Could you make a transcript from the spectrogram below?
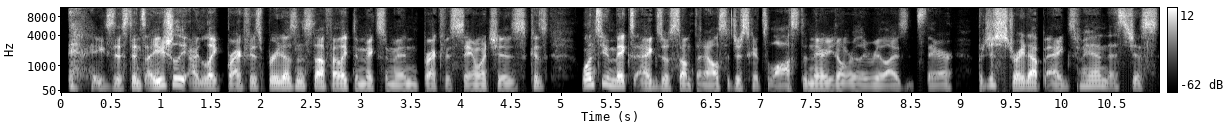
existence. I usually I like breakfast burritos and stuff. I like to mix them in breakfast sandwiches because once you mix eggs with something else, it just gets lost in there. You don't really realize it's there. But just straight up eggs, man, that's just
